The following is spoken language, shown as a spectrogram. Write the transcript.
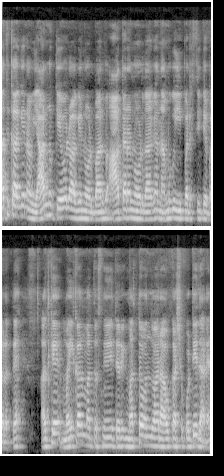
ಅದಕ್ಕಾಗಿ ನಾವು ಯಾರನ್ನು ಕೇವಲ ಹಾಗೆ ನೋಡಬಾರ್ದು. ಆ ಥರ ನೋಡಿದಾಗ ನಮಗೂ ಈ ಪರಿಸ್ಥಿತಿ ಬರುತ್ತೆ. ಅದಕ್ಕೆ ಮೈಕಲ್ ಮತ್ತು ಸ್ನೇಹಿತರಿಗೆ ಮತ್ತೆ ಒಂದು ವಾರ ಅವಕಾಶ ಕೊಟ್ಟಿದ್ದಾರೆ.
